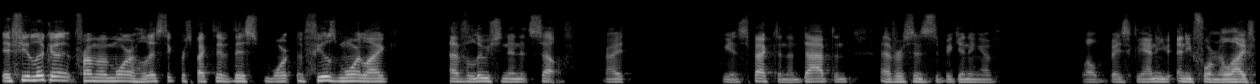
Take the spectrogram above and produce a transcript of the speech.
if you look at it from a more holistic perspective this more feels more like evolution in itself right? We inspect and adapt and ever since the beginning of well basically any any form of life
